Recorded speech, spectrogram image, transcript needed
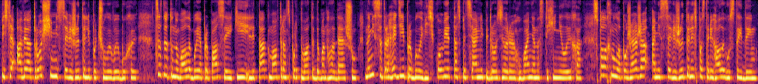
Після авіатрощі місцеві жителі почули вибухи. Це здетонували боєприпаси, які літак мав транспортувати до Бангладешу. На місце трагедії прибули військові та спеціальний підрозділ реагування на стихійні лиха. Спалахнула пожежа, а місцеві жителі спостерігали густий дим.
